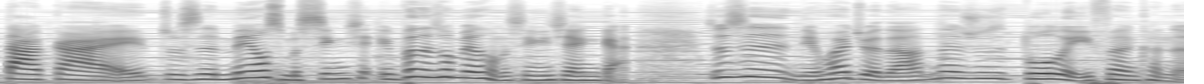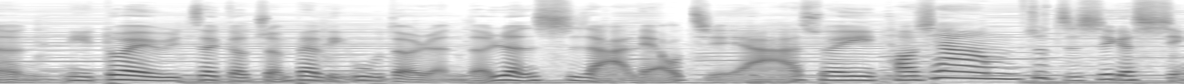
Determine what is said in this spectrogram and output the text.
大概就是没有什么新鲜，也不能说没有什么新鲜感，就是你会觉得那就是多了一份可能你对于这个准备礼物的人的认识啊、了解啊，所以好像就只是一个形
